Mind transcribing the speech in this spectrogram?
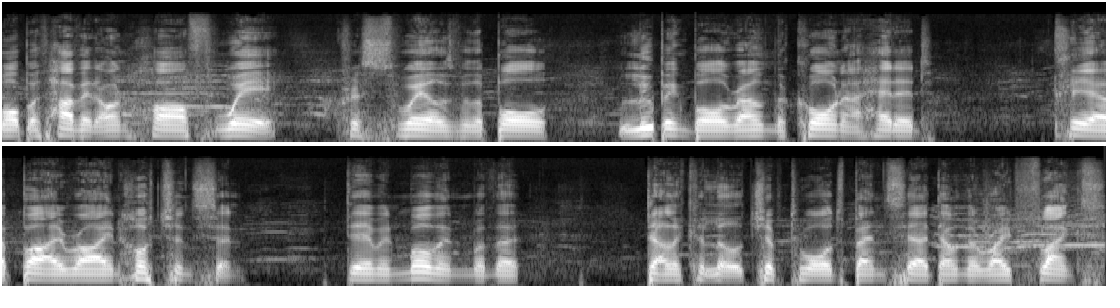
Morpeth have it on halfway. Chris Swailes with a ball, looping ball round the corner, headed clear by Ryan Hutchinson. Damon Mullen with a delicate little chip towards Ben Sayer down the right flanks.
